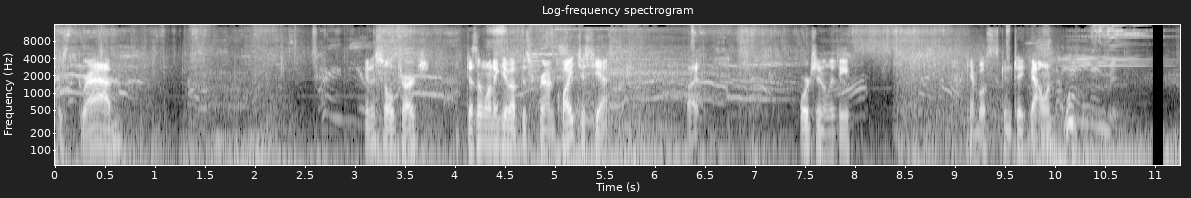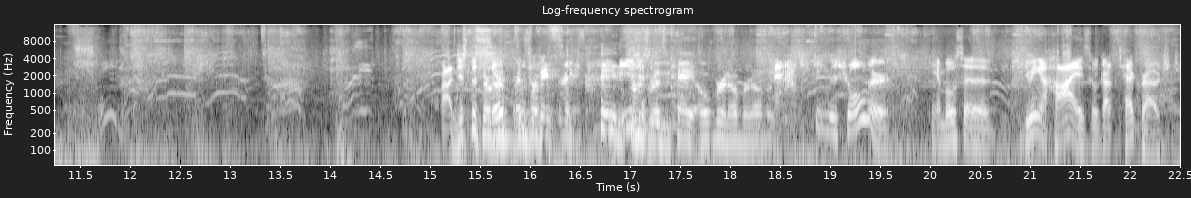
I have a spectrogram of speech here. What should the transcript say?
Just grab gonna soul charge. Doesn't want to give up this round quite just yet, but fortunately, Cambos is gonna take that one. Wow, just the serpent raise K over and over and over. Smashing the shoulder. Cambosa uh, doing a high, so it got tech crouched.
